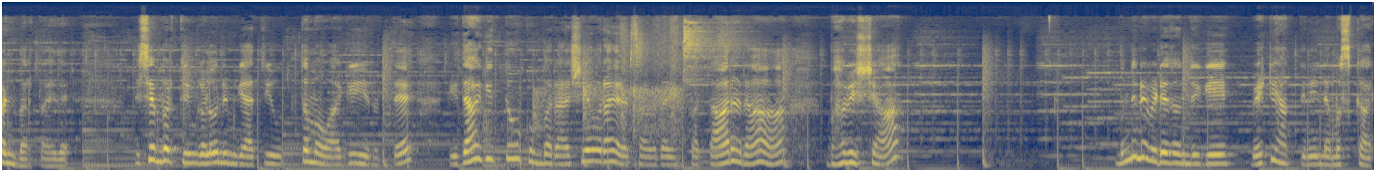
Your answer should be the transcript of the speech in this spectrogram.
ಕಂಡುಬರ್ತಾ ಇದೆ. ಡಿಸೆಂಬರ್ ತಿಂಗಳು ನಿಮಗೆ ಅತಿ ಉತ್ತಮವಾಗಿ ಇರುತ್ತೆ. ಇದಾಗಿತ್ತು ಕುಂಭರಾಶಿಯವರ ಎರಡು ಸಾವಿರದ ಇಪ್ಪತ್ತಾರರ ಭವಿಷ್ಯ. ಮುಂದಿನ ವಿಡಿಯೋದೊಂದಿಗೆ ಭೇಟಿ ಆಗ್ತೀನಿ. ನಮಸ್ಕಾರ.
